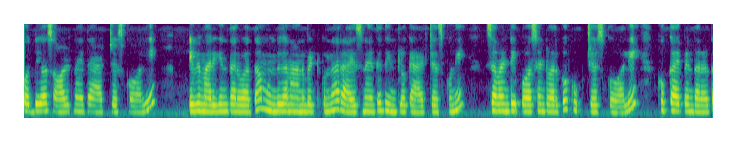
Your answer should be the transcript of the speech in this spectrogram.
కొద్దిగా సాల్ట్ని అయితే యాడ్ చేసుకోవాలి. ఇవి మరిగిన తర్వాత ముందుగా నానబెట్టుకున్న రైస్ని అయితే దీంట్లోకి యాడ్ చేసుకుని సెవెంటీ పర్సెంట్ వరకు కుక్ చేసుకోవాలి. కుక్ అయిపోయిన తర్వాత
